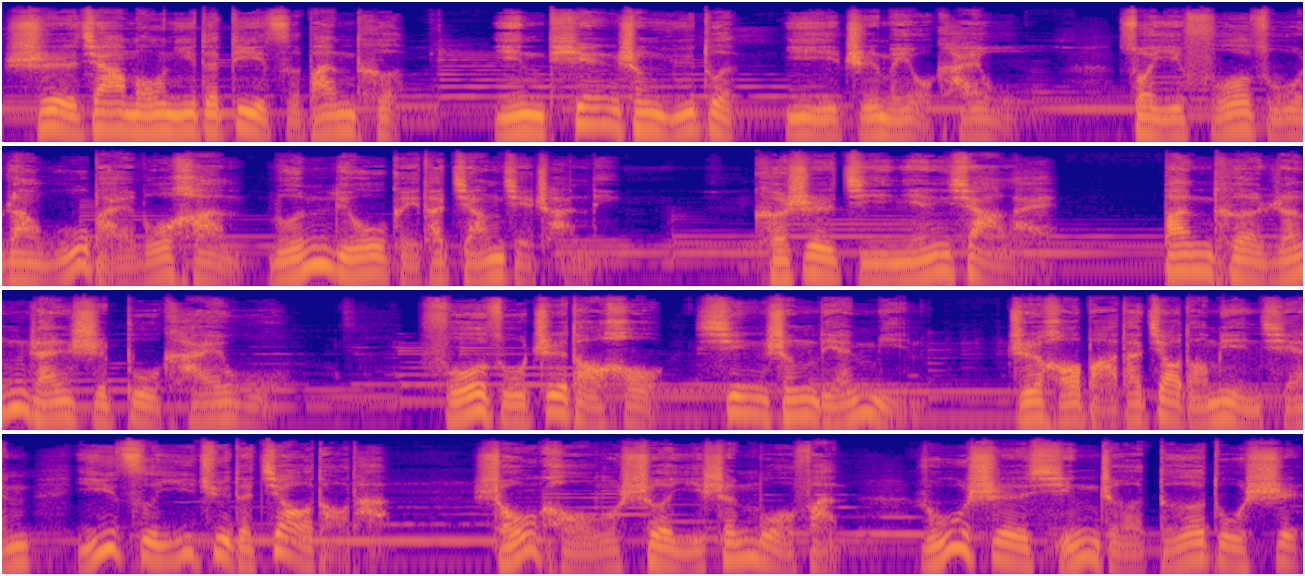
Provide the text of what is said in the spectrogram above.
释迦牟尼的弟子班特，因天生愚钝，一直没有开悟，所以佛祖让五百罗汉轮流给他讲解禅理。可是几年下来，班特仍然是不开悟。佛祖知道后，心生怜悯，只好把他叫到面前，一字一句地教导他，手口设一身墨饭。如是行者得度世。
